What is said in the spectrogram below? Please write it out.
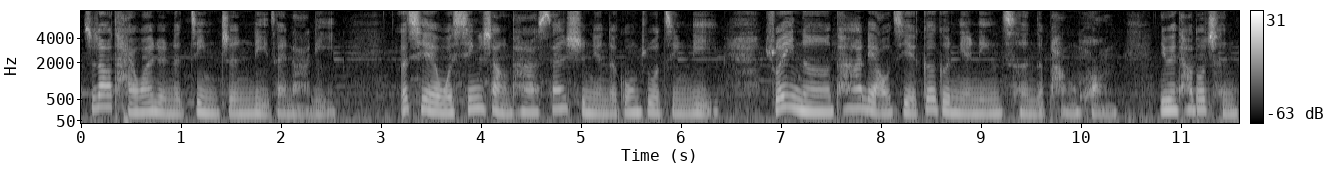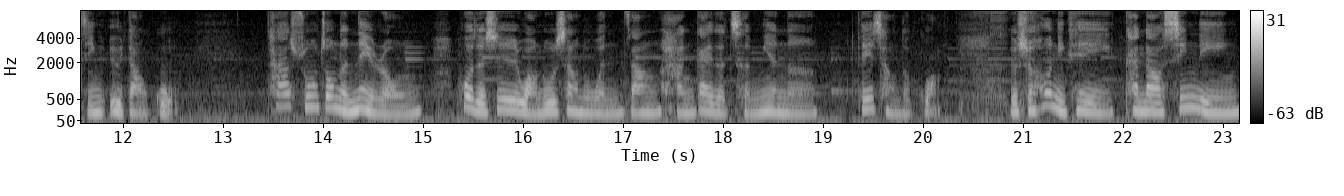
知道台湾人的竞争力在哪里。而且我欣赏他三十年的工作经历，所以呢，他了解各个年龄层的彷徨，因为他都曾经遇到过。他书中的内容，或者是网络上的文章，涵盖的层面呢，非常的广。有时候你可以看到心灵，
